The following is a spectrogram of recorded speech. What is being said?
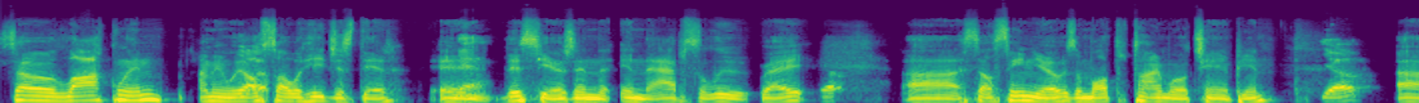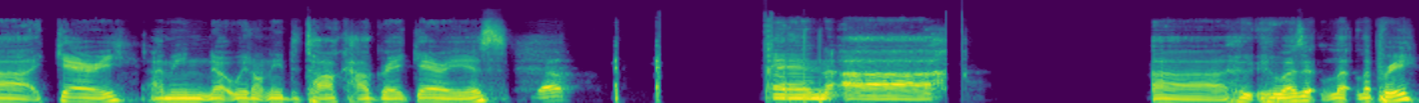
So Lachlan, I mean, we all saw what he just did in Yeah. this year's in the in the absolute, right? Yep. Uh Celsinho is a multiple-time world champion. Yep, Uh Gary, I mean, no, we don't need to talk how great Gary is. yep. And uh uh who, who was it? Le- Lepri?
